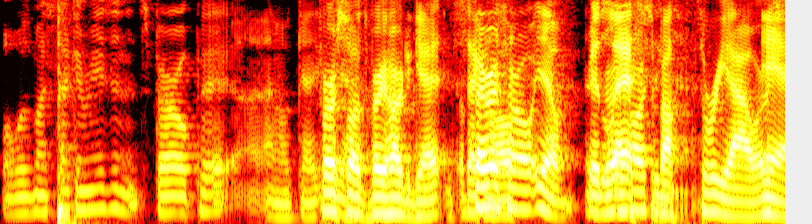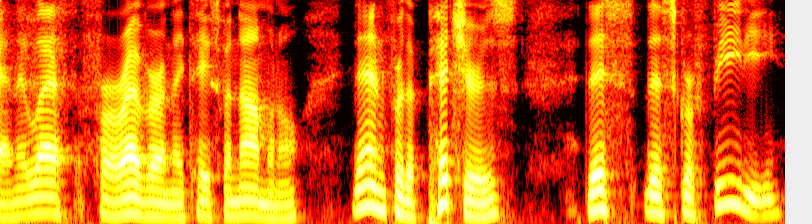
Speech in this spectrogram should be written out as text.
what was my second reason? It's Feral Pit. I don't get. First of all, it's very hard to get. Second Ferris off, Feral, yeah, it lasts about get. three hours. Yeah, and they last forever and they taste phenomenal. Then for the pictures, this this graffiti,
